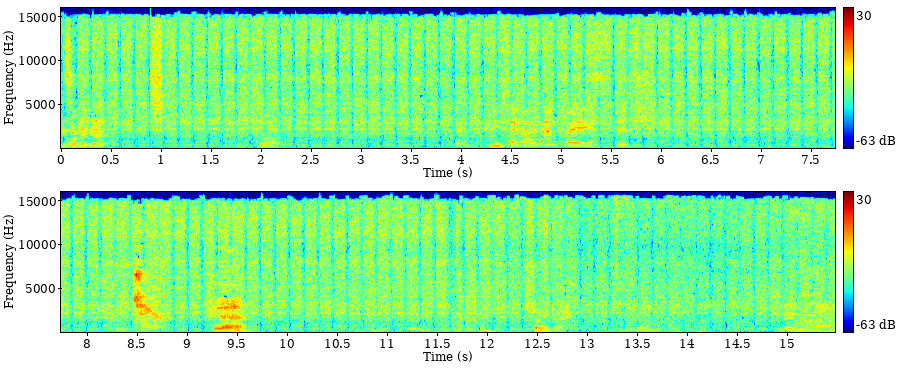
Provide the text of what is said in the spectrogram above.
you want to go. It's what? Can you say that again, please? It's Chair. Chair. Sorry, Greg. It's moving around.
